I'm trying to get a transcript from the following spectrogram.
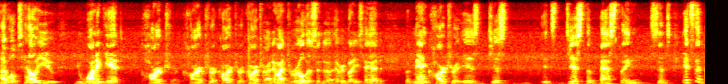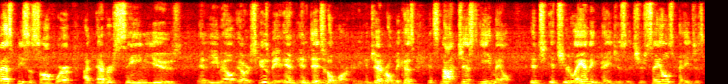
I will tell you you want to get Kartra Kartra Kartra Kartra. I know I drill this into everybody's head but man Kartra is just it's just the best thing since it's the best piece of software I've ever seen used in email or excuse me in, in digital marketing in general because it's not just email. It's it's your landing pages it's your sales pages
